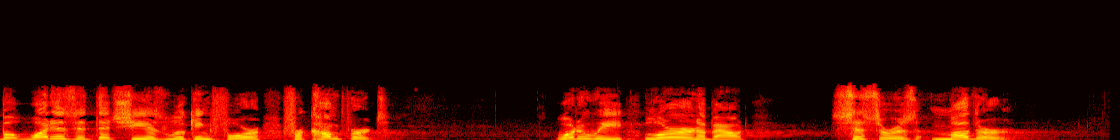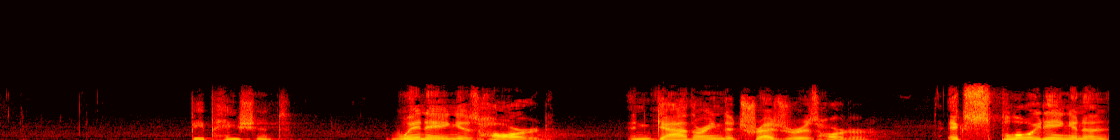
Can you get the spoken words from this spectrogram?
But what is it that she is looking for for comfort? What do we learn about Sisera's mother? Be patient. Winning is hard and gathering the treasure is harder. Exploiting and, uh,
